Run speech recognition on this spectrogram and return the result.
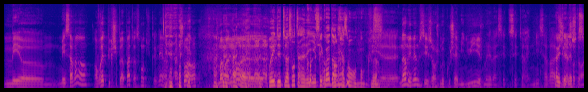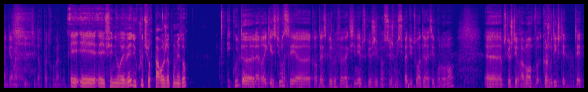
Mais, euh, mais ça va. hein. En vrai, depuis que je suis papa, de toute façon, tu connais, hein, j'ai pas le choix. hein. Moi maintenant. euh, Oui, de toute façon, t'as réveillé c'est quoi, dormir. Donc, euh, euh, non, mais même, c'est genre, je me couche à minuit je me lève à 7, 7h30, ça va. Ah oui, J'ai la la chance chance. d'avoir un gamin qui, qui dort pas trop mal. donc. Et, et, et fais-nous rêver, du coup, tu repars au Japon bientôt? Écoute, euh, la vraie question, c'est euh, quand est-ce que je me fais vacciner? Parce que je ne me suis pas du tout intéressé pour le moment. Euh, parce que j'étais vraiment. Quand je vous dis que j'étais tête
